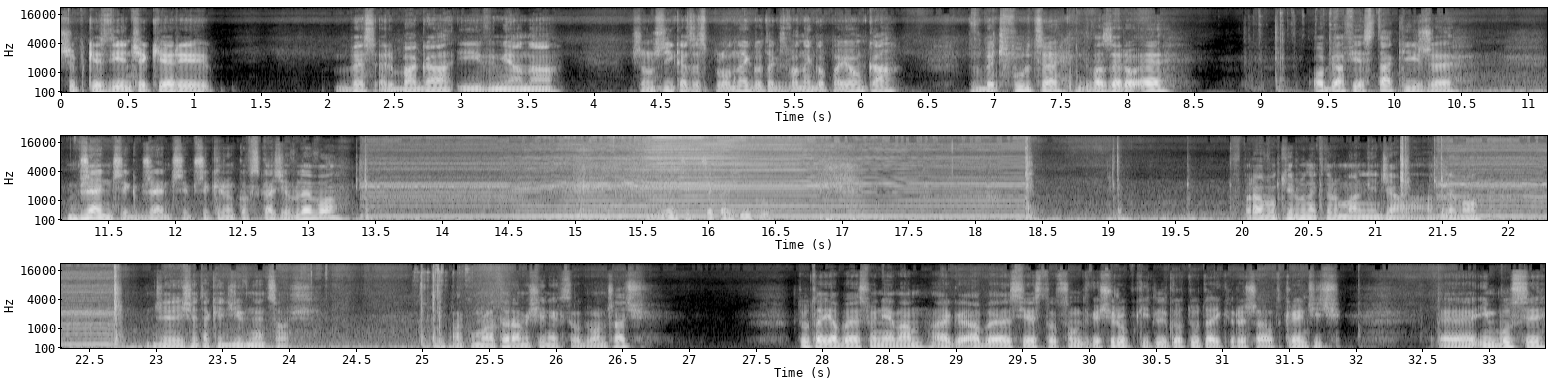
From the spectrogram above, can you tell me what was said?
Szybkie zdjęcie kiery bez airbaga i wymiana przełącznika zespolonego, tak zwanego pająka w B4 2.0e. Objaw jest taki, że brzęczyk brzęczy przy kierunkowskazie w lewo. Brzęczyk przekaźników. W prawo kierunek normalnie działa, a w lewo dzieje się takie dziwne coś. Akumulatora mi się nie chce odłączać. Tutaj ABS-u nie mam, a jak ABS jest, to są dwie śrubki tylko tutaj, które trzeba odkręcić. E, imbusy.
